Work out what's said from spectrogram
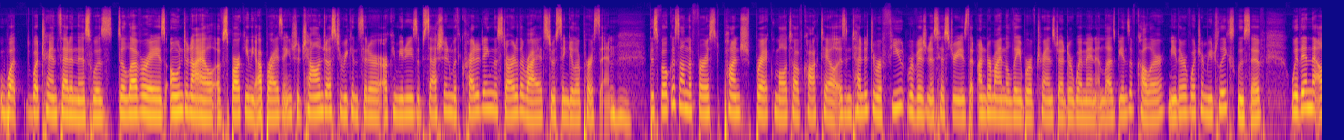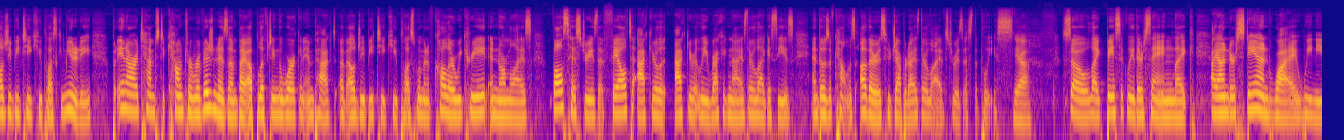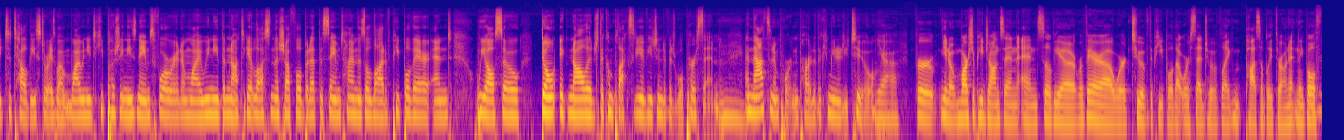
what what Tran said in this was Delevere's own denial of sparking the uprising should challenge us to reconsider our community's obsession with crediting the start of the riots to a singular person. Mm-hmm. This focus on the first punch, brick, Molotov cocktail is intended to refute revisionist histories that undermine the labor of transgender women and lesbians of color, neither of which are mutually exclusive, within the LGBTQ plus community, but in our attempts to counter revisionism by uplifting the work and impact of LGBTQ plus women of color, we create and normalize false histories that fail to accurate, accurately recognize their legacies and those of countless others who jeopardize their lives to resist the police. Yeah. So, like, basically, they're saying, like, I understand why we need to tell these stories, why, we need to keep pushing these names forward, and why we need them not to get lost in the shuffle. But at the same time, there's a lot of people there, and we also don't acknowledge the complexity of each individual person. And that's an important part of the community, too. Yeah. For, you know, Marsha P. Johnson and Sylvia Rivera were two of the people that were said to have like possibly thrown it and they both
